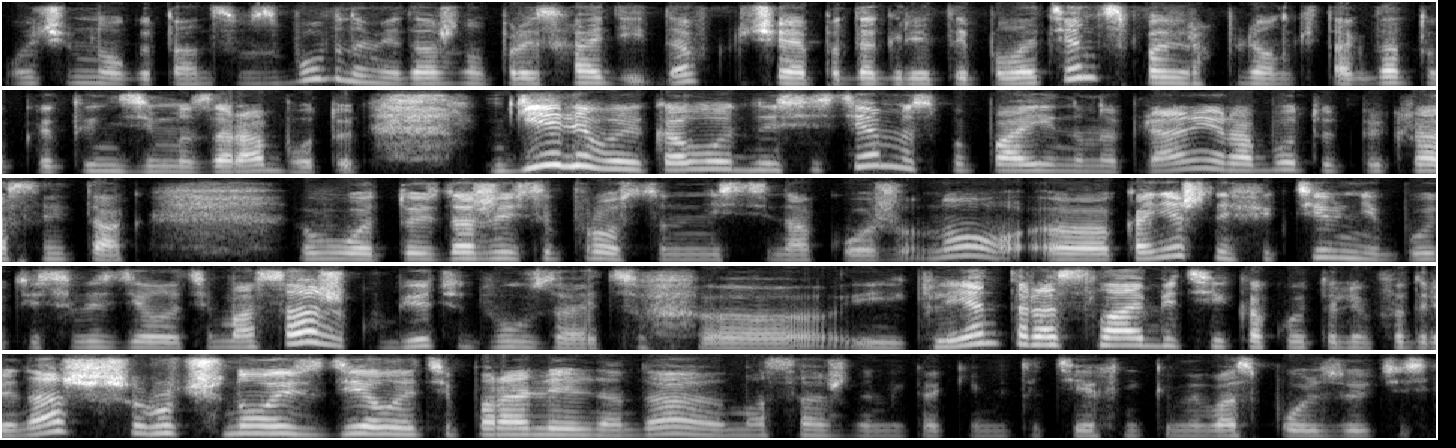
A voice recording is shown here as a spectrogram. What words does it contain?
очень много танцев с бубнами должно происходить, да, включая подогретые полотенца поверх пленки, тогда только это энзимы заработают. Гелевые колодные системы с папаином, например, они работают прекрасно и так. Вот, то есть даже если просто нанести на кожу. Но, э, конечно, эффективнее будет, если вы сделаете массажик, убьете двух зайцев. Э, и клиента расслабите, и какой-то лимфодренаж ручной сделаете параллельно, да, массажными какими-то техниками воспользуетесь.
